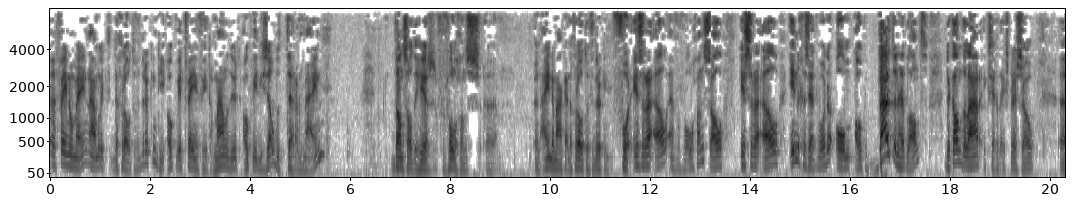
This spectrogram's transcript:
uh, fenomeen, namelijk de grote verdrukking, die ook weer 42 maanden duurt, ook weer diezelfde termijn. Dan zal de Heer vervolgens uh, een einde maken aan de grote verdrukking voor Israël. En vervolgens zal Israël ingezet worden om ook buiten het land de kandelaar, ik zeg het expres zo, uh,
